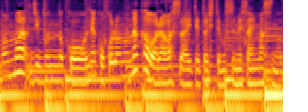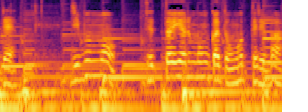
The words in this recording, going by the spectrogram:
まま自分のこうね心の中を表す相手として娘さんいますので自分も絶対やるもんかと思ってれば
